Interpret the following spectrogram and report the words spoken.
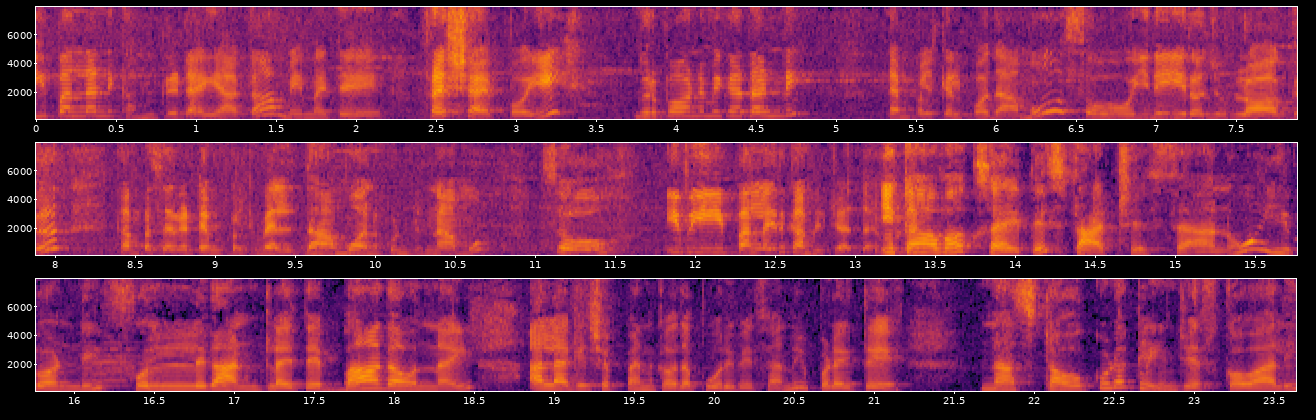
ఈ పనులన్నీ కంప్లీట్ అయ్యాక మేమైతే ఫ్రెష్ అయిపోయి గురు పౌర్ణమి కదండి టెంపుల్కి వెళ్ళిపోదాము. సో ఇదే ఈరోజు వ్లాగ్ కంపల్సరీగా టెంపుల్కి వెళ్దాము అనుకుంటున్నాము. సో ఇవి పనులు అయితే కంప్లీట్ చేద్దాం. ఇక వర్క్స్ అయితే స్టార్ట్ చేశాను. ఇగోండి ఫుల్గా అంట్లు అయితే బాగా ఉన్నాయి. అలాగే చెప్పాను కదా పూరి వేశాను. ఇప్పుడైతే నా స్టవ్ కూడా క్లీన్ చేసుకోవాలి.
